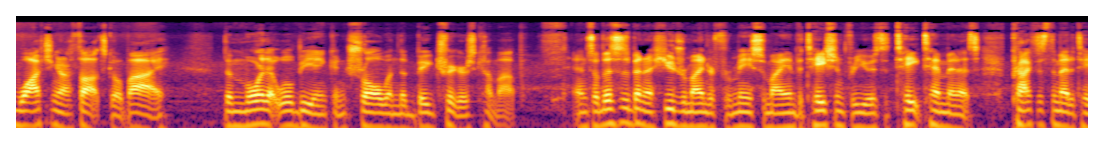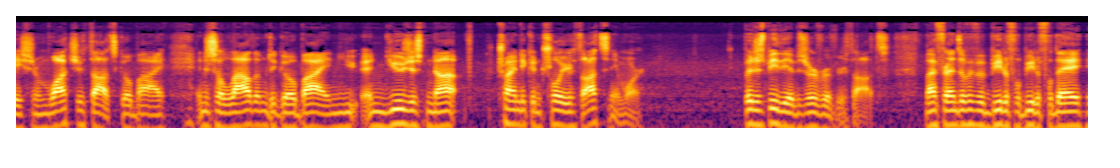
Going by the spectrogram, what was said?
watching our thoughts go by, the more that we'll be in control when the big triggers come up. And so this has been a huge reminder for me. So my invitation for you is to take 10 minutes, practice the meditation, watch your thoughts go by and just allow them to go by and you and you just not trying to control your thoughts anymore. But just be the observer of your thoughts. My friends, hope you have a beautiful, beautiful day.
